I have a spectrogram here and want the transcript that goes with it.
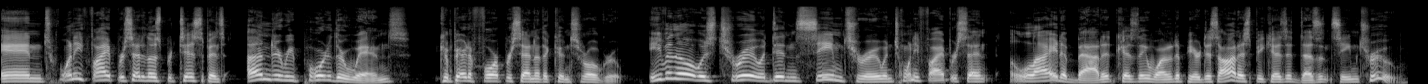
And 25% of those participants underreported their wins compared to 4% of the control group. Even though it was true, it didn't seem true, and 25% lied about it because they wanted to appear dishonest because it doesn't seem true.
